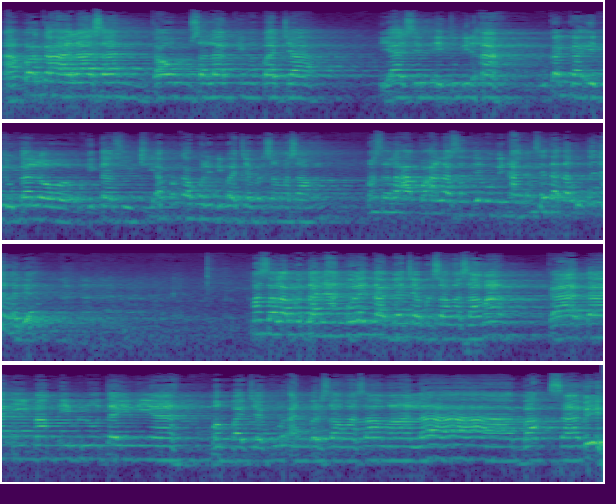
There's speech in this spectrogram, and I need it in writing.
Apakah alasan kaum salafi membaca Yasin itu bid'ah? Bukankah itu kalau kita suci apakah boleh dibaca bersama-sama? Masalah apa alasan dia membid'ahkan? Saya tak tahu, tanyalah dia. Masalah pertanyaan boleh tak baca bersama-sama? Kata Imam Ibn Taymiyah membaca Quran bersama-sama la ba'sabih.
